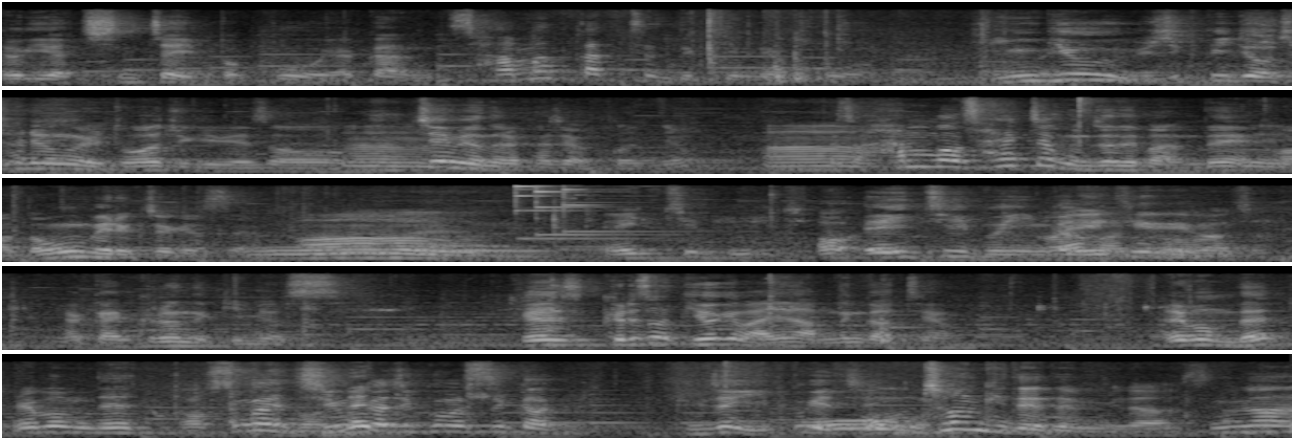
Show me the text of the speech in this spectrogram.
여기가 진짜 이뻤고 약간 사막 같은 느낌이었고 인규 뮤직비디오 촬영을 도와주기 위해서 음. 국제면허를 가져왔거든요. 아. 그래서 한 번 살짝 운전해봤는데 네. 아, 너무 매력적이었어요. 아. ATV. 어 ATV인가? 어, ATV 맞아. 약간 그런 느낌이었어. 그래서 그래서 기억에 많이 남는 것 같아요. 앨범 넷? 앨범 넷. 어, 순간 지금까지 꾸몄으니까 굉장히 이쁘겠지. 엄청 기대됩니다. 거는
